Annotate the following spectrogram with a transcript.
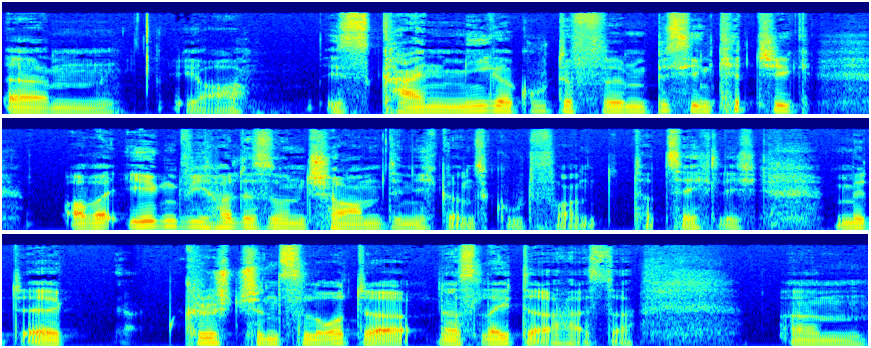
Ähm, ja, ist kein mega guter Film, bisschen kitschig, aber irgendwie hat er so einen Charme, den ich ganz gut fand, tatsächlich. Mit äh, Christian Slaughter, na, Slater heißt er. Ähm,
